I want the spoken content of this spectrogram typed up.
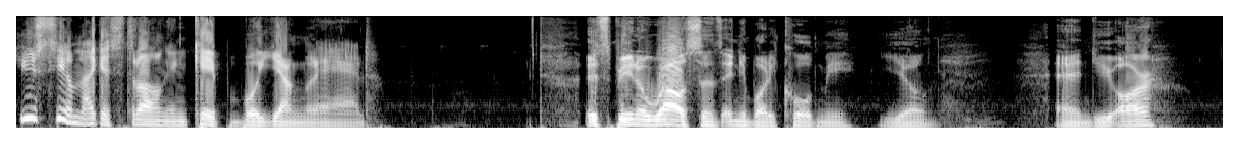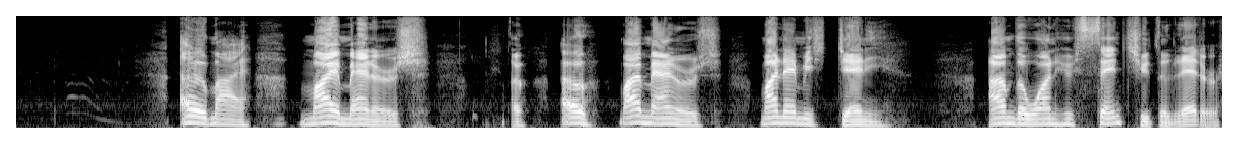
You seem like a strong and capable young lad. It's been a while since anybody called me young. And you are? Oh, my, my manners. Oh, oh, my manners. My name is Jenny. I'm the one who sent you the letter.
